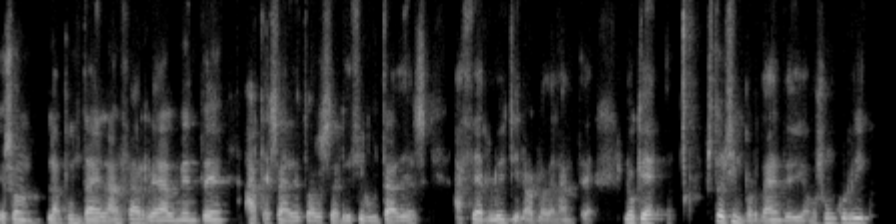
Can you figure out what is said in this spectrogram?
que son la punta de lanza realmente, a pesar de todas esas dificultades, hacerlo y tirarlo adelante. Lo que, esto es importante, digamos, un currículum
